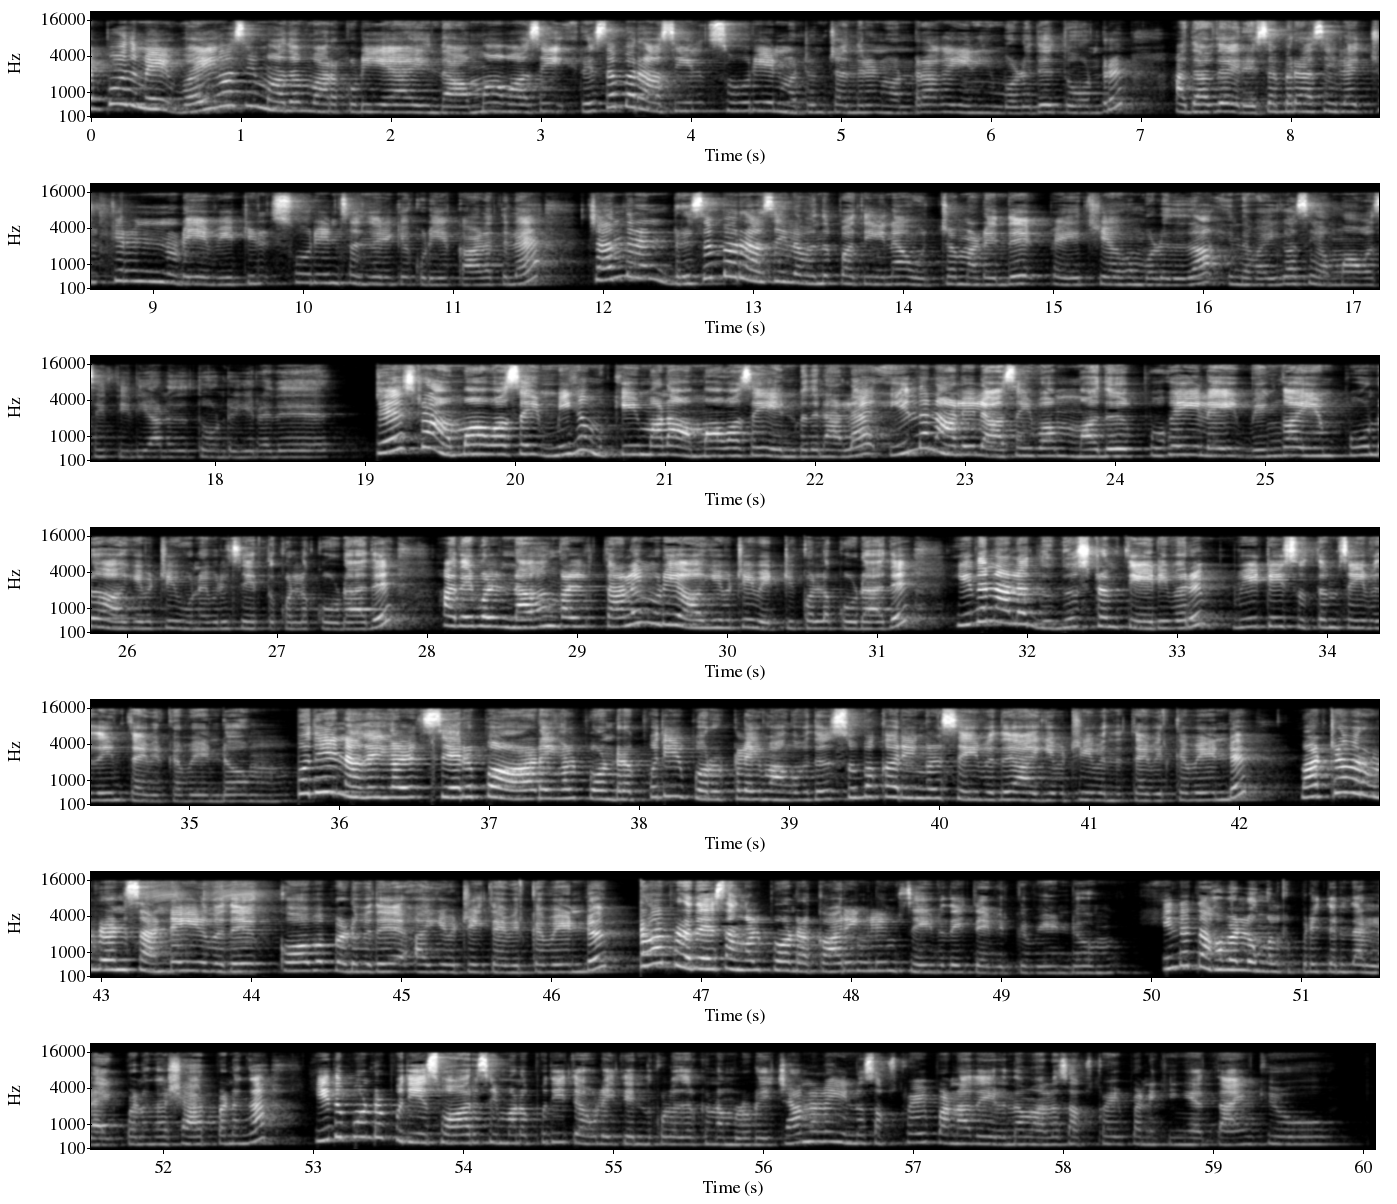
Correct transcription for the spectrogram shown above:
எப்போதுமே வைகாசி மாதம் வரக்கூடிய இந்த அமாவாசை ரிஷப ராசியில் சூரியன் மற்றும் சந்திரன் ஒன்றாக இணையும் பொழுது தோன்று அதாவது ரிஷப ராசியில் சுக்கிரனுடைய வீட்டில் சூரியன் சஞ்சரிக்கக்கூடிய காலத்தில் சந்திரன் ரிஷப ராசியில் வந்து பார்த்தீங்கன்னா உச்சமடைந்து பயிற்சியாகும் பொழுது தான் இந்த வைகாசி அமாவாசை திதியானது தோன்றுகிறது. ஜேஷ்ட அமாவாசை மிக முக்கியமான அமாவாசை என்பதனால இந்த நாளில் அசைவம் மது புகையிலை வெங்காயம் பூண்டு ஆகியவற்றை உணவில் சேர்த்து கொள்ளக்கூடாது. அதேபோல் நகங்கள் தலைமுடி ஆகியவற்றை வெட்டி கொள்ளக்கூடாது. இதனால துதுஷ்டம் தேடி வரும். வீட்டை சுத்தம் செய்வதையும் தவிர்க்க வேண்டும். புதிய நகைகள் செருப்பு ஆடைகள் போன்ற புதிய பொருட்களை வாங்குவது சுபகாரியங்கள் செய்வது ஆகியவற்றை வந்து தவிர்க்க வேண்டும். மற்றவர்களுடன் சண்டையிடுவது கோபப்படுவது ஆகியவற்றை தவிர்க்க வேண்டும். பிரதேசங்கள் போன்ற காரியங்களையும் செய்வதை தவிர்க்க வேண்டும். இந்த தகவல் உங்களுக்கு பிடித்திருந்தால் லைக் பண்ணுங்க ஷேர் பண்ணுங்க. இது போன்ற புதிய சுவாரஸ்யமான புதிய தகவலை தெரிந்து கொள்வதற்கு நம்மளுடைய சேனலை இன்னும் சப்ஸ்கிரைப் பண்ணாத இருந்தால் முதல்ல சப்ஸ்கிரைப் பண்ணிக்கிங்க. தேங்க்யூ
